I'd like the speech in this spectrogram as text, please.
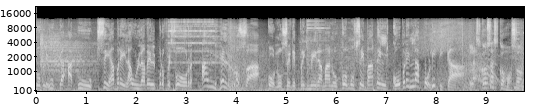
WKAQ se abre el aula del profesor Ángel Rosa. Conoce de primera mano cómo se bate el cobre en la política. Las cosas como son.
